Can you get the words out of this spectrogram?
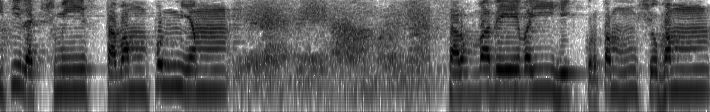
इति लक्ष्मीस्तवम् पुण्यम्। सर्वदेवैः कृतम् शुभम्।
